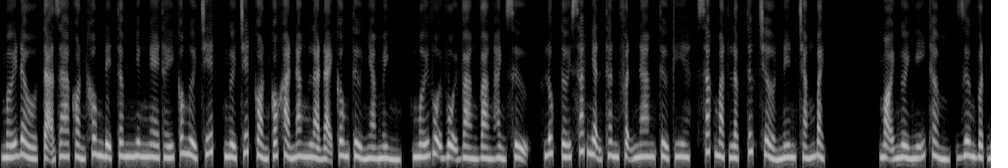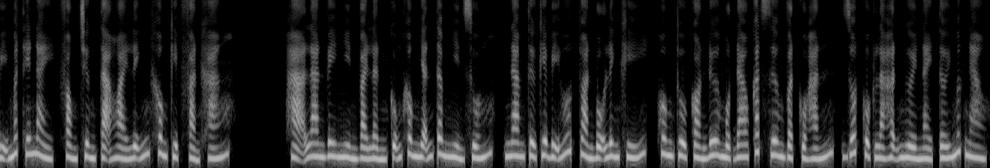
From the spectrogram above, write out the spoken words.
Mới đầu tạ ra còn không để tâm nhưng nghe thấy có người chết, người chết còn có khả năng là đại công tử nhà mình, mới vội vội vàng vàng hành sự, lúc tới xác nhận thân phận nam từ kia, sắc mặt lập tức trở nên trắng bạch. Mọi người nghĩ thầm, dương vật bị mất thế này, phòng trừng tạ hoài lĩnh không kịp phản kháng. Hạ Lan Vi nhìn vài lần cũng không nhẫn tâm nhìn xuống, nam từ kia bị hút toàn bộ linh khí, hung thủ còn đưa một đao cắt dương vật của hắn, rốt cuộc là hận người này tới mức nào.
